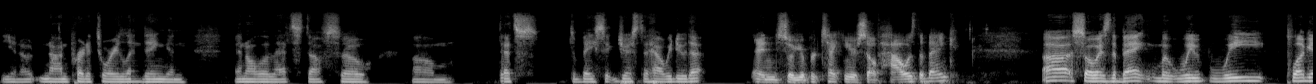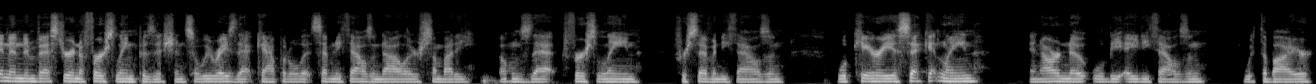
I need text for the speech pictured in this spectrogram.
you know non-predatory lending and and all of that stuff. So um, that's the basic gist of how we do that. And so you're protecting yourself. How is the bank? Uh, so as the bank but we we plug in an investor in a first lien position. So we raise that capital at seventy thousand dollars. Somebody owns that first lien for seventy thousand. We'll carry a second lien, and our note will be eighty thousand with the buyer.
